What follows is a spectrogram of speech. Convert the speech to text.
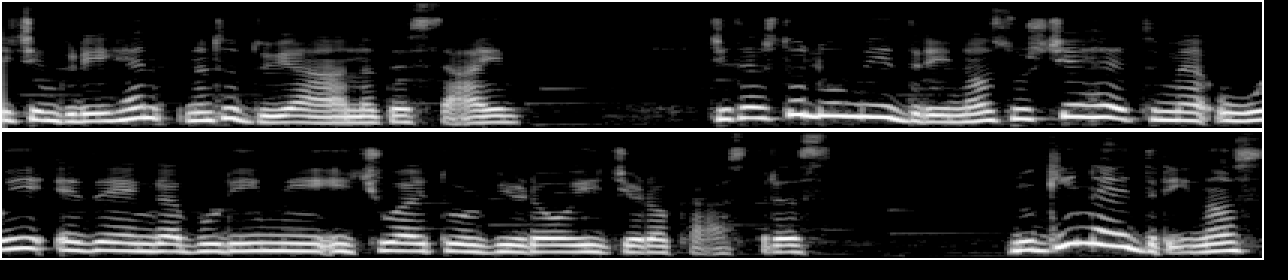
që ngrihen në të dyja anët e saj. Gjithashtu lumi i Drinos ushqehet me ujë edhe nga burimi i quajtur Viroi i Gjirokastrës. Lugina e Drinos,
